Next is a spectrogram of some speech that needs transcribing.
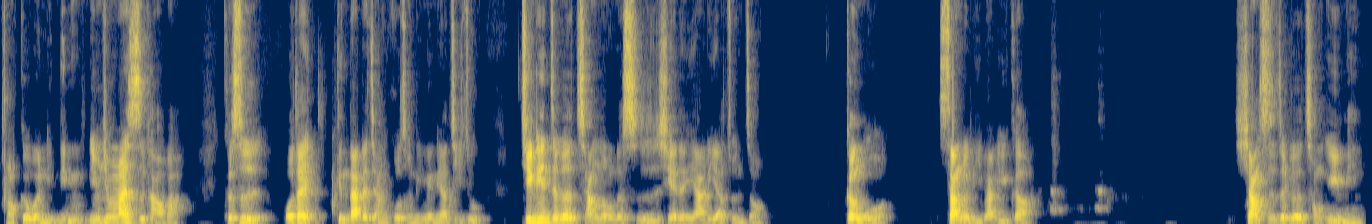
好，各位，你你们你们就慢慢思考吧。可是我在跟大家讲的过程里面，你要记住，今天这个长隆的十日线的压力要尊重，跟我上个礼拜预告。像是这个从域名，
